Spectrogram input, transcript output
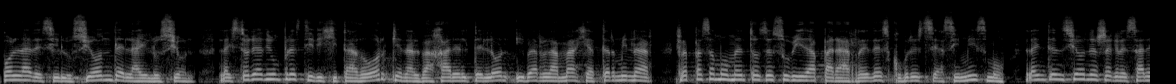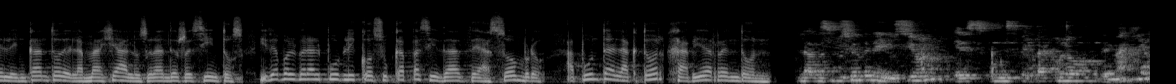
con La desilusión de la ilusión, la historia de un prestidigitador quien al bajar el telón y ver la magia terminar, repasa momentos de su vida para redescubrirse a sí mismo. La intención es regresar el encanto de la magia a los grandes recintos y devolver al público su capacidad de asombro, apunta el actor Javier Rendón. La desilusión de la ilusión es un espectáculo de magia,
